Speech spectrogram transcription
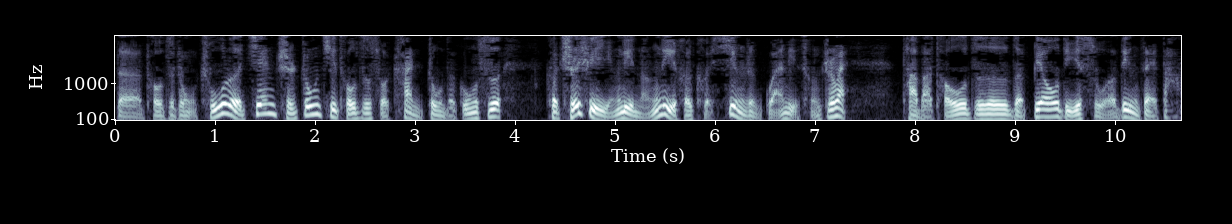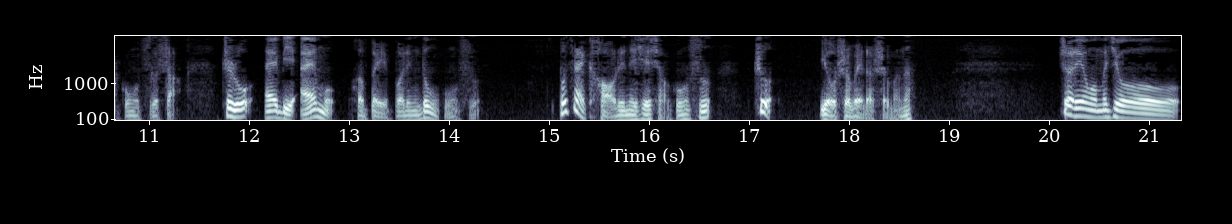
的投资中，除了坚持中期投资所看重的公司可持续盈利能力和可信任管理层之外，他把投资的标的锁定在大公司上，正如 IBM。和北柏林动公司不再考虑那些小公司，这又是为了什么呢？这里我们就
